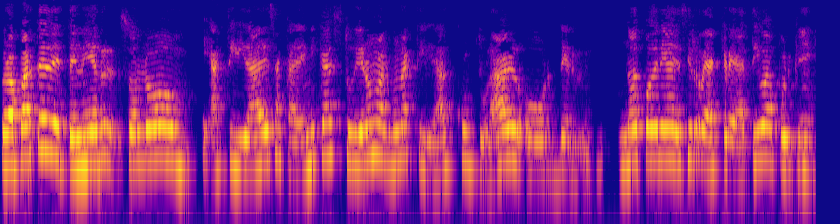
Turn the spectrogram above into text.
Pero aparte de tener solo actividades académicas, ¿tuvieron alguna actividad cultural o de, no podría decir recreativa porque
